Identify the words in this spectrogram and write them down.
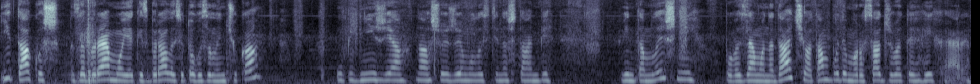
І також заберемо, як і збирались у того зеленчука у підніжжя нашої жимолості на штамбі. Він там лишній, повеземо на дачу, а там будемо розсаджувати гейхери.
